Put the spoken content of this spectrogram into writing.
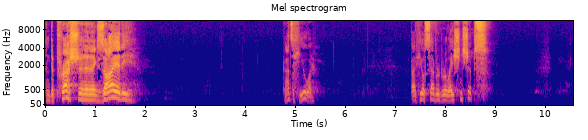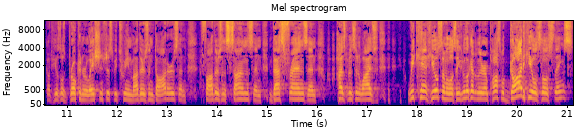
and depression and anxiety. God's a healer. God heals severed relationships. God heals those broken relationships between mothers and daughters and fathers and sons and best friends and husbands and wives. We can't heal some of those things. We look at them, they're impossible. God heals those things.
